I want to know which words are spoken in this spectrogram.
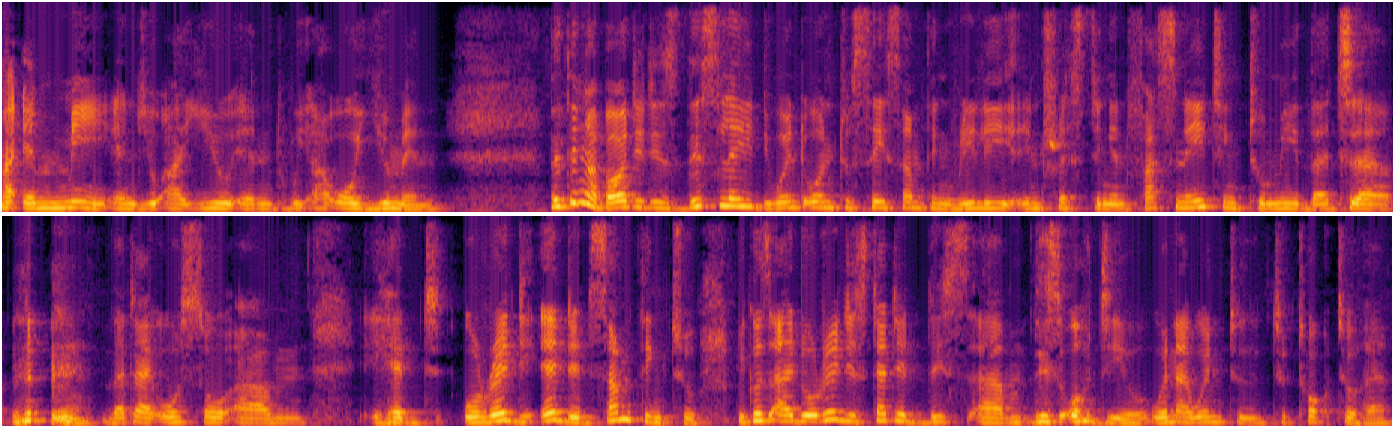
I am me and you are you and we are all human. The thing about it is, this lady went on to say something really interesting and fascinating to me that uh, that I also um, had already added something to. Because I'd already started this um, this audio when I went to to talk to her,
